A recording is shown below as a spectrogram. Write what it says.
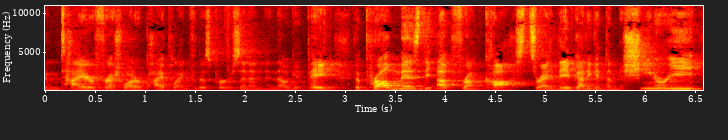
entire freshwater pipeline for this person and, and, they'll get paid. The problem is the upfront costs, right? They've got to get the machinery,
